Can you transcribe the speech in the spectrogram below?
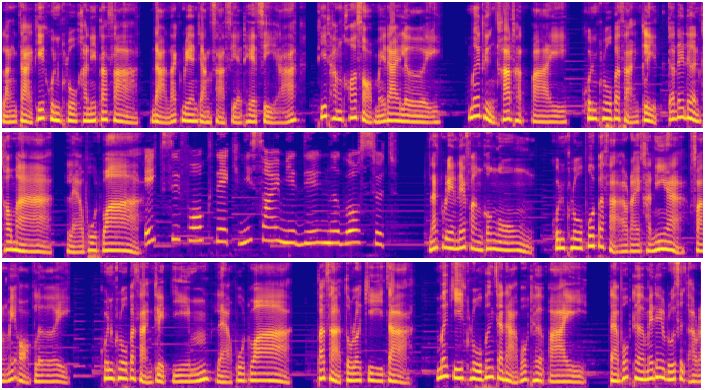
หลังจากที่คุณครูคณิตศาสตร์ ด่านักเรียนอย่างสาเสียเทเสียที่ทำข้อสอบไม่ได้เลย เมื่อถึงคาบถัดไป คุณครูภาษาอังกฤษก็ได้เดินเข้ามา แล้วพูดว่า Eksi folkdek nisay midir nagosut. นักเรียนได้ฟังก็งง คุณครูพูดภาษาอะไรคะเนี่ย ฟังไม่ออกเลย คุณครูภาษาอังกฤษยิ้ม แล้วพูดว่า ภาษาตุรกีจ้ะ เมื่อกี้ครูเพิ่งจะด่าพวกเธอไป แต่พวกเธอไม่ได้รู้สึกอะไร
